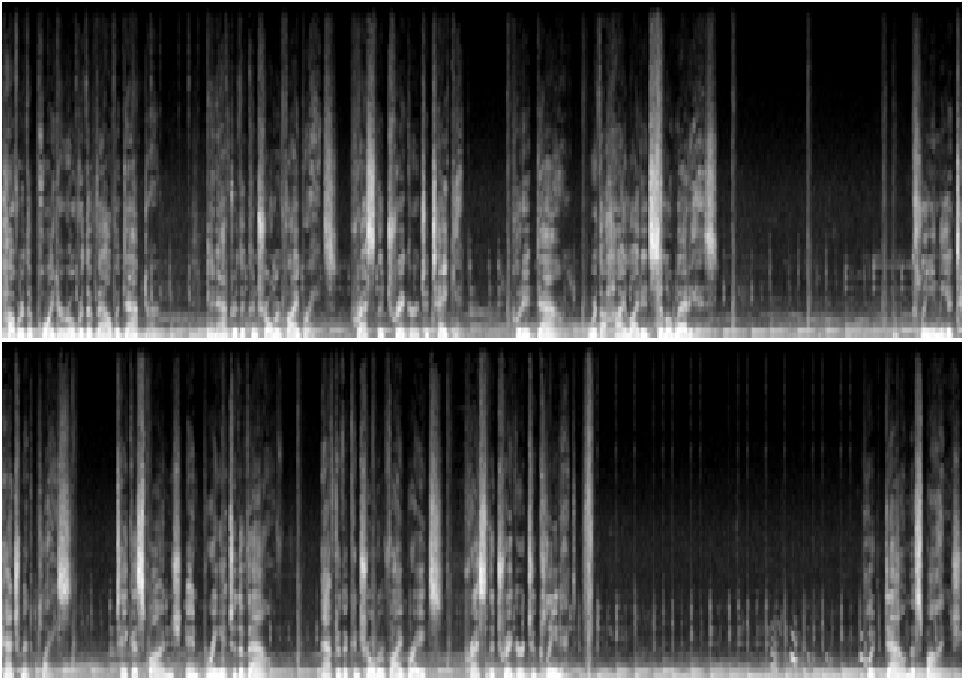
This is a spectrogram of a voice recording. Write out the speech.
Hover the pointer over the valve adapter, and after the controller vibrates, press the trigger to take it. Put it down where the highlighted silhouette is. Clean the attachment place. Take a sponge and bring it to the valve. After the controller vibrates, press the trigger to clean it. Put down the sponge.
